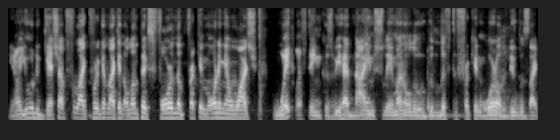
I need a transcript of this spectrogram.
you know, you would get up for like freaking like an Olympics four in the freaking morning and watch weightlifting because we had Naim Suleymanoglu who could lift the freaking world. The dude was like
